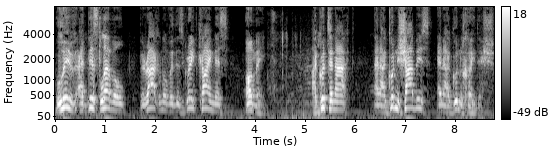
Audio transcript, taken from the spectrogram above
live at this level, b'racham over this great kindness. Amen. A gute Nacht and a guten Shabbos and a guten Chodesh.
